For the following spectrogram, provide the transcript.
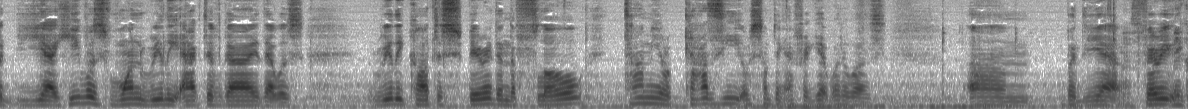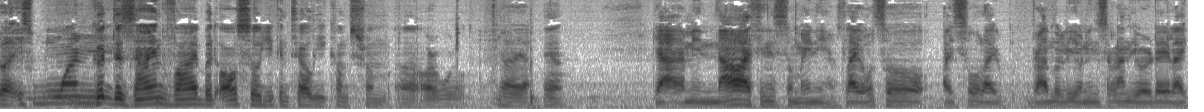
but yeah, he was one really active guy that was really caught the spirit and the flow. Tommy or Kazi or something, I forget what it was. Um, but yeah, very because it's one good design vibe, but also you can tell he comes from uh, our world. Yeah, yeah. Yeah. Yeah, I mean now I think there's so many. It's like also I saw like randomly on Instagram the other day like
